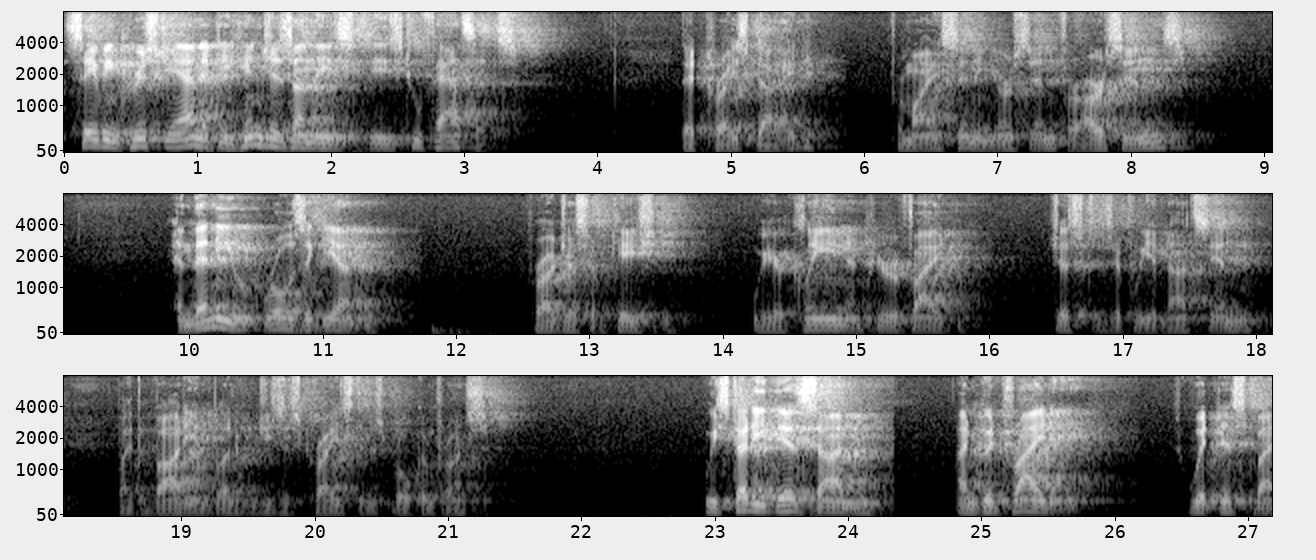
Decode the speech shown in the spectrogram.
saving Christianity hinges on these, these two facets. that Christ died sin and your sin, for our sins. And then he rose again for our justification. We are clean and purified just as if we had not sinned by the body and blood of Jesus Christ that was broken for us. We studied this on, on Good Friday, witnessed by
